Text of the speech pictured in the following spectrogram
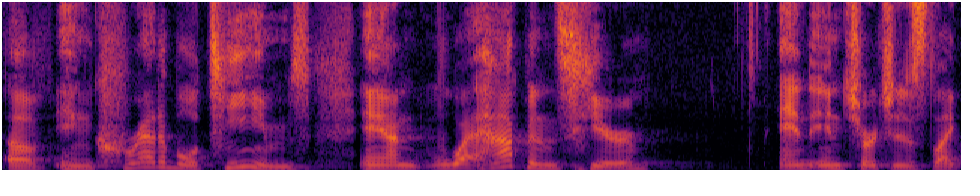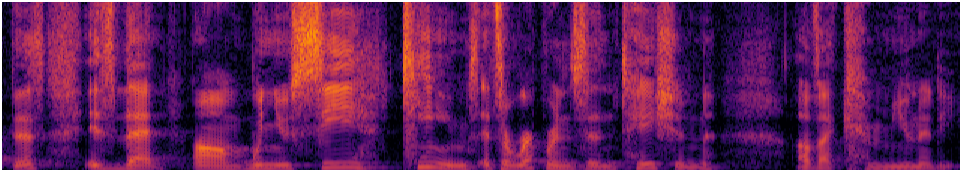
of incredible teams. And what happens here and in churches like this is that um, when you see teams, it's a representation of a community.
